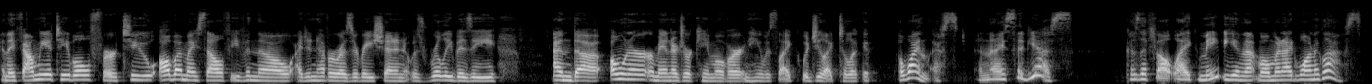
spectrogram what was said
And they found me a table for two all by myself, even though I didn't have a reservation and it was really busy. And the owner or manager came over and he was like, would you like to look at a wine list? And I said yes. Cause I felt like maybe in that moment I'd want a glass.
